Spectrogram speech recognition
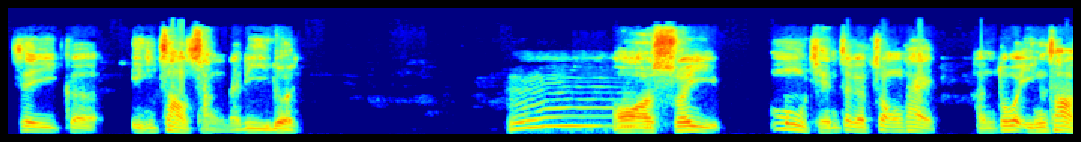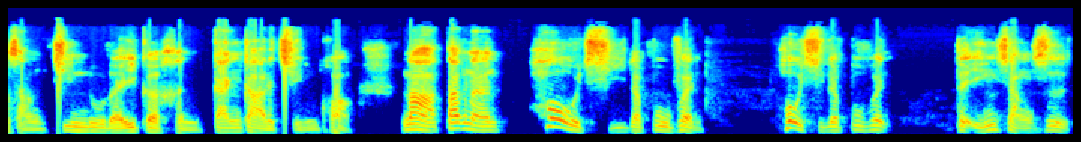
这一个。营造厂的利润，嗯，哦，所以目前这个状态，很多营造厂进入了一个很尴尬的情况。那当然，后期的部分，后期的部分的影响是，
